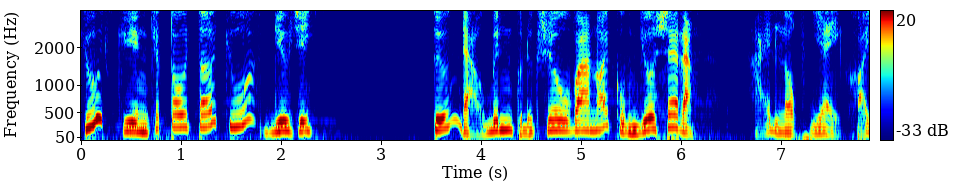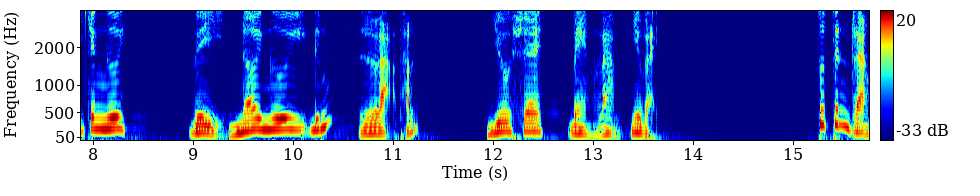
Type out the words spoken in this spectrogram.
Chúa truyền cho tôi tới Chúa điều gì? Tướng đạo binh của Đức Sô-va nói cùng Giô-xê rằng, hãy lột giày khỏi chân ngươi, vì nơi ngươi đứng là thánh. Giô-xê bèn làm như vậy. Tôi tin rằng,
